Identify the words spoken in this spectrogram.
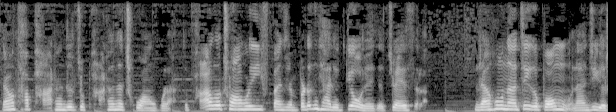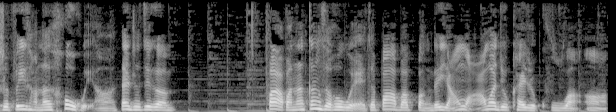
然后他爬上就就爬上那窗户了，就爬到窗户一翻身，嘣噔一下就掉下去，摔死了。然后呢，这个保姆呢就也是非常的后悔啊，但是这个爸爸呢更是后悔，这爸爸捧着洋娃娃就开始哭啊啊！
